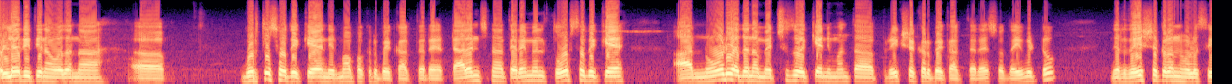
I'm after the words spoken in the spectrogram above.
ಒಳ್ಳೆ ರೀತಿ ನಾವು ಅದನ್ನ ಗುರ್ತಿಸೋದಕ್ಕೆ ನಿರ್ಮಾಪಕರು ಬೇಕಾಗ್ತಾರೆ. ಟ್ಯಾಲೆಂಟ್ಸ್ನ ತೆರೆ ಮೇಲೆ ತೋರ್ಸೋದಕ್ಕೆ, ಆ ನೋಡಿ ಅದನ್ನ ಮೆಚ್ಚಿಸೋದಕ್ಕೆ ನಿಮ್ಮಂತ ಪ್ರೇಕ್ಷಕರು ಬೇಕಾಗ್ತಾರೆ. ಸೊ ದಯವಿಟ್ಟು ನಿರ್ದೇಶಕರನ್ನು ಉಳಿಸಿ,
